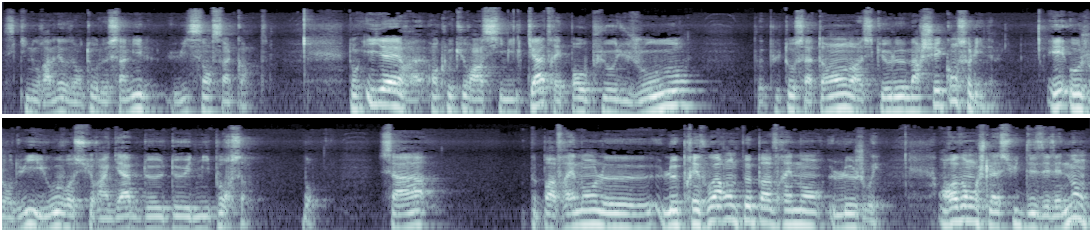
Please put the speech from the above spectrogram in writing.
ce qui nous ramenait aux alentours de 5850. Donc hier, en clôturant à 6004 et pas au plus haut du jour, peut plutôt s'attendre à ce que le marché consolide. Et aujourd'hui, il ouvre sur un gap de 2,5%. Bon, ça, on ne peut pas vraiment le, le, prévoir, on ne peut pas vraiment le jouer. En revanche, la suite des événements,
